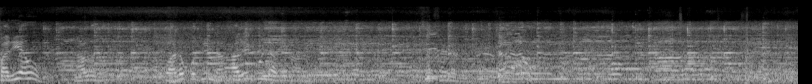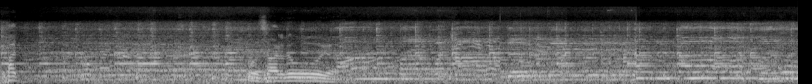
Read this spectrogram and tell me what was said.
ਭਾਜੀ ਆਓ। ਨਾਲ ਵਾਲੋ ਕੁਝ ਨਾ ਆਲੇ ਕੋਈ ਨਾ ਚਲ ਆਓ ਉਹ ਛੱਡ ਦੋ ਯਾਰ हाँ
